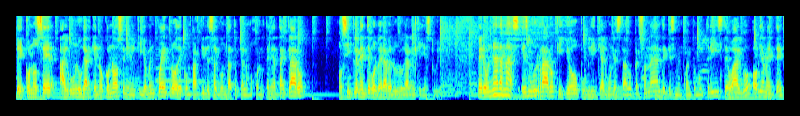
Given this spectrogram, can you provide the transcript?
de conocer algún lugar que no conocen y en el que yo me encuentro, o de compartirles algún dato que a lo mejor no tenían tan claro, o simplemente volver a ver un lugar en el que ya estuvieron. Pero nada más, es muy raro que yo publique algún estado personal, de que si me encuentro muy triste o algo, obviamente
